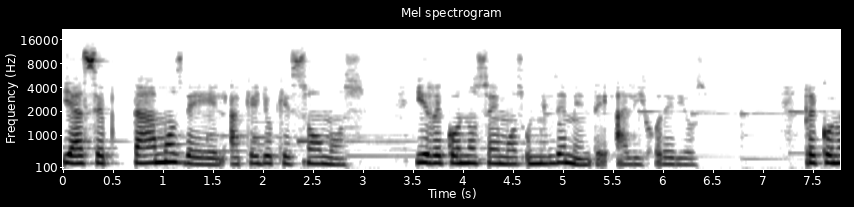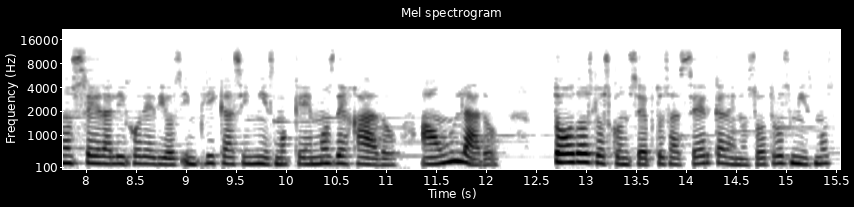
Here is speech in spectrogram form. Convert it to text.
y aceptamos de Él aquello que somos y reconocemos humildemente al Hijo de Dios. Reconocer al Hijo de Dios implica asimismo que hemos dejado a un lado todos los conceptos acerca de nosotros mismos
